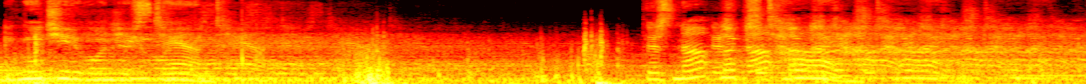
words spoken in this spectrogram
I need you to understand. There's not much time. If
